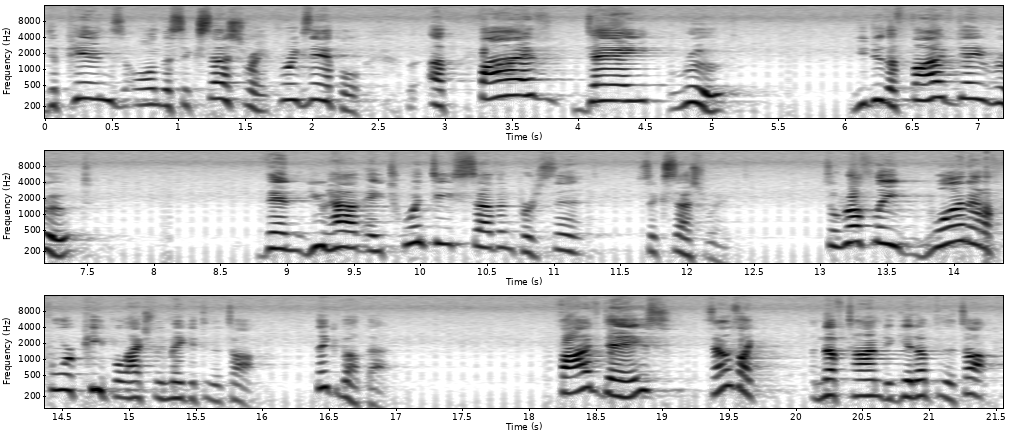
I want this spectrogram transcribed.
depends on the success rate. For example, a five day route, you do the five day route, then you have a 27% success rate. So roughly one out of four people actually make it to the top. Think about that. Five days, sounds like enough time to get up to the top.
